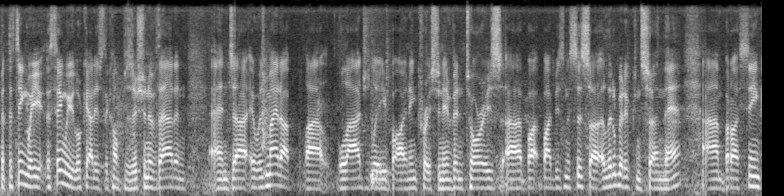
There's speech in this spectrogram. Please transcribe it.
but the thing we the thing we look at is the composition of that, and and uh, it was made up largely by an increase in inventories by, by, businesses, so a little bit of concern there. Um, but I think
